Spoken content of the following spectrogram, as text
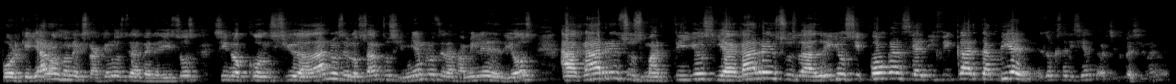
porque ya no son extranjeros de advenedizos, sino conciudadanos de los santos y miembros de la familia de Dios. Agarren sus martillos y agarren sus ladrillos y pónganse a edificar también. Es lo que está diciendo el versículo 19,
